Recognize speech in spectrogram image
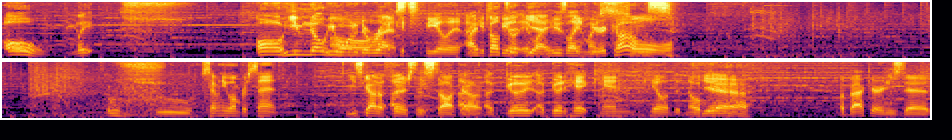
Oh, late. Oh, you know he oh, wanted to Oh, rest. I could feel it. I, I could felt feel it, in yeah, my- he was like, "Here it comes." soul. Ooh, 71%. He's got to finish a- this stock a, out. A good a good hit can kill it. Okay. Yeah. A back air and he's dead.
